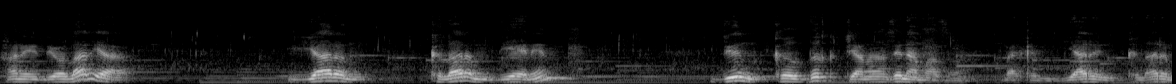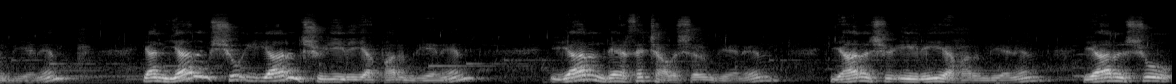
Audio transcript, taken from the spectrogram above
Hani diyorlar ya, yarın kılarım diyenin dün kıldık cenaze namazını bakın yarın kılarım diyenin yani yarın şu yarın şu iyiliği yaparım diyenin yarın derse çalışırım diyenin yarın şu iyiliği yaparım diyenin yarın şu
